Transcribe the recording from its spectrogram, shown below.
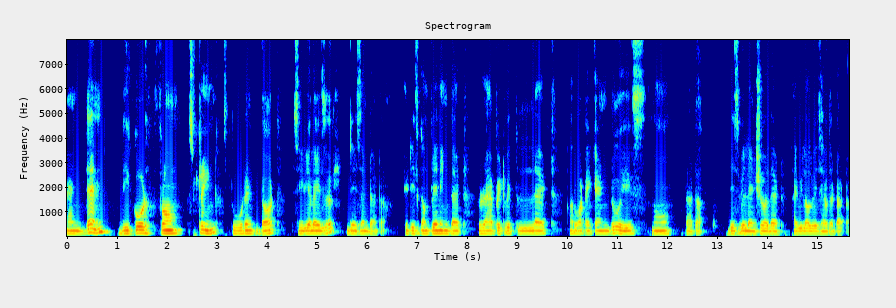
and then decode from string student dot serializer json data. It is complaining that wrap it with let or what i can do is no data. This will ensure that i will always have the data.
